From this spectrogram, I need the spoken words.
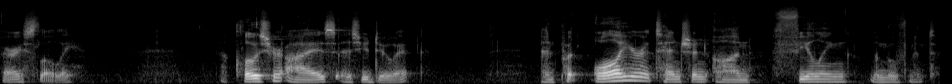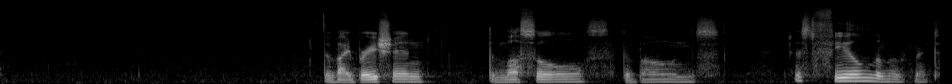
very slowly. Now close your eyes as you do it and put all your attention on feeling the movement. The vibration, the muscles, the bones. Just feel the movement.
